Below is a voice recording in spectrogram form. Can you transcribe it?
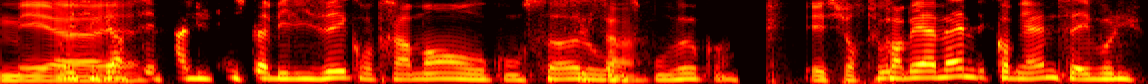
mais euh, c'est pas du tout stabilisé contrairement aux consoles ou à ce qu'on veut quoi. Et surtout quand bien même quand bien même ça évolue.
